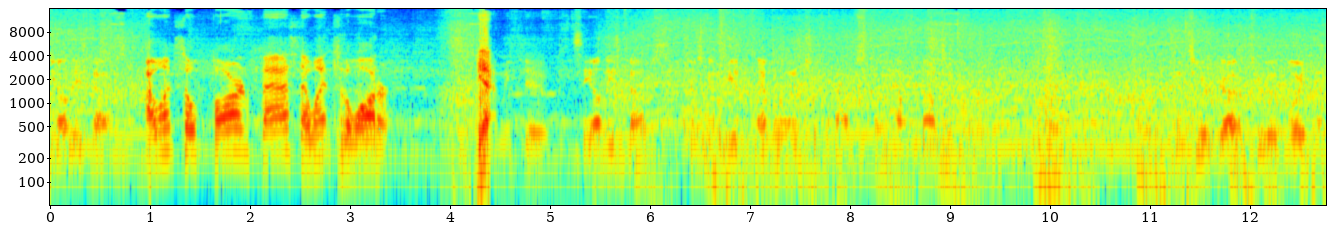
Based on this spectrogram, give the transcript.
See all these cops? I went so far and fast, I went to the water. yeah, me too. See all these cops? There's going to be an avalanche of cops coming up the mountain. It's your job to avoid them.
